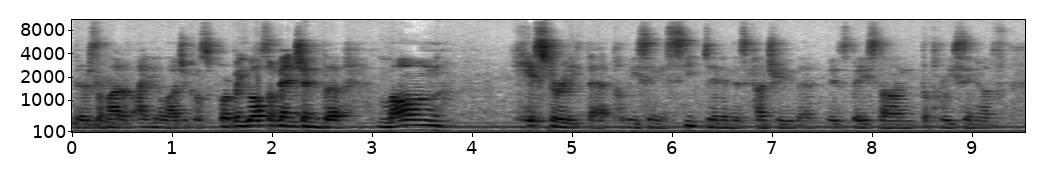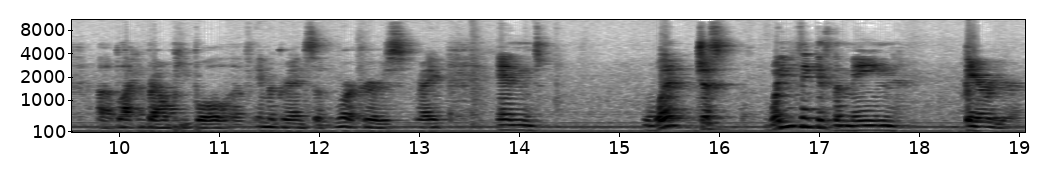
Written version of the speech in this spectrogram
There's a lot of ideological support. But you also mentioned the long history that policing is steeped in in this country that is based on the policing of uh, black and brown people, of immigrants, of workers, right? And what just what do you think is the main barrier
